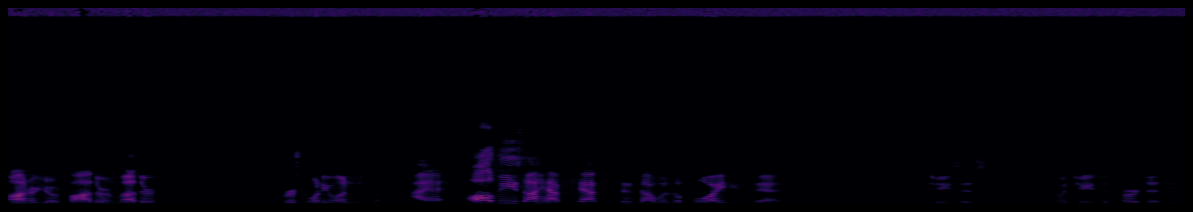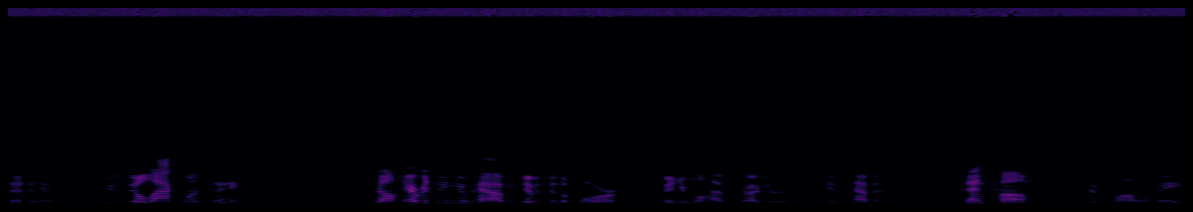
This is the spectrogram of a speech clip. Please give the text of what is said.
Honor your father and mother. Verse 21 says, I, All these I have kept since I was a boy, he said. Jesus, when Jesus heard this, he said to him, You still lack one thing. Sell everything you have and give it to the poor, and you will have treasure in heaven. Then come and follow me.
